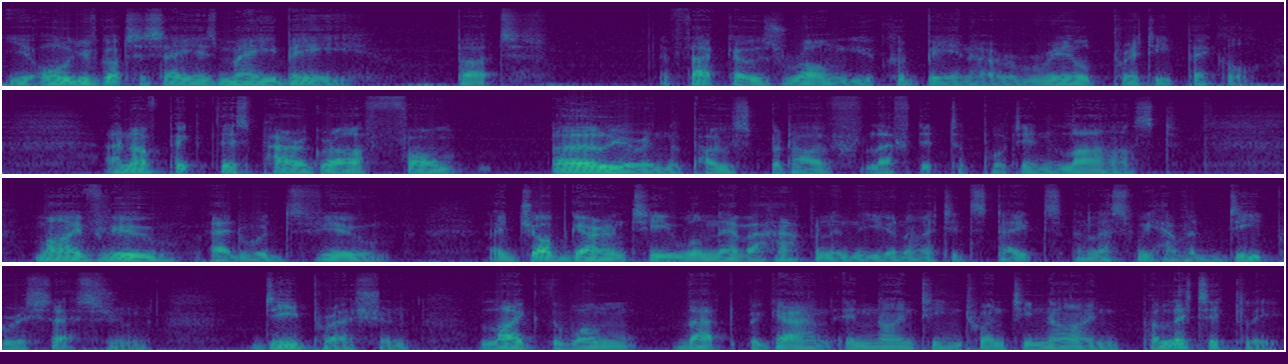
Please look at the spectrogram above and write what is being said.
you, all you've got to say is maybe, but if that goes wrong, you could be in a real pretty pickle. And I've picked this paragraph from earlier in the post, but I've left it to put in last. My view, Edward's view, a job guarantee will never happen in the United States unless we have a deep recession, depression, like the one that began in 1929. Politically,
